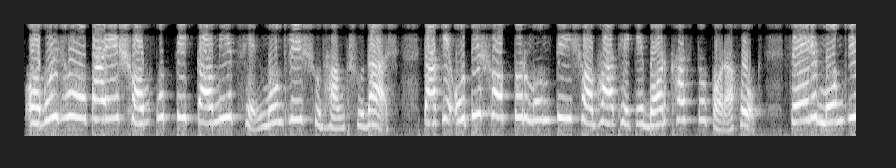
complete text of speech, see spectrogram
অবৈধ উপায়ে সম্পত্তি কামিয়েছেন মন্ত্রী সুধাংশু দাস। তাকে অতি সত্বর মন্ত্রী সভা থেকে বরখাস্ত করা হোক। ফের মন্ত্রী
